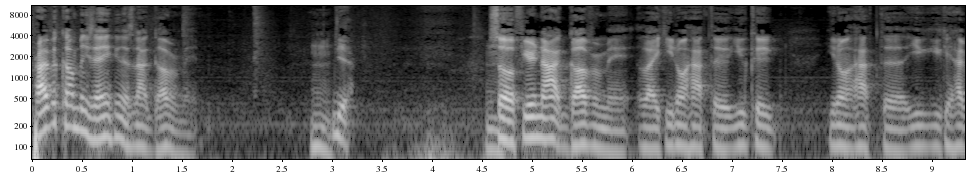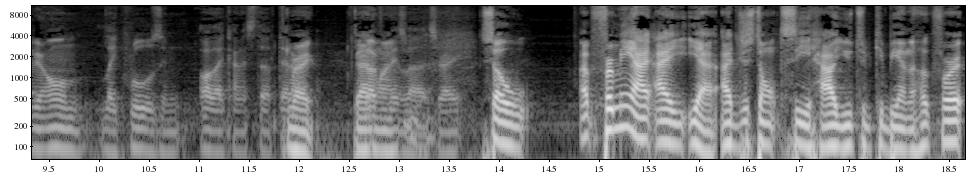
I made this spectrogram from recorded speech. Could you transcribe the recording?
Private companies, anything that's not government. Mm. Yeah, mm. So if you're not government, like you don't have to, you could, you don't have to, you you can have your own like rules and all that kind of stuff. That Right. Government Guidelines. laws, right? So, uh, for me, I, I yeah, I just don't see how YouTube could be on the hook for it.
